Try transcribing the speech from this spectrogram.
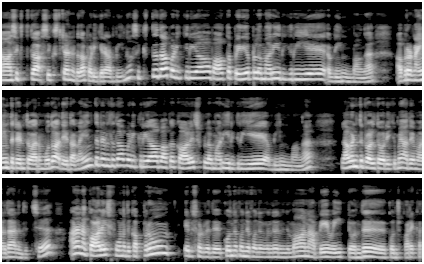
நான் சிக்ஸ்த்து தான் சிக்ஸ்த் ஸ்டாண்டர்ட் தான் படிக்கிறேன் அப்படின்னா சிக்ஸ்த்து தான் படிக்கிறியா? பார்க்க பெரிய பிள்ளை மாதிரி இருக்கிறியே அப்படின்பாங்க அப்புறம் நைன்த்து டென்த்து வரும்போது அதே தான் நைன்த்து டென்த்து தான் படிக்கிறியா? பார்க்க காலேஜ் பிள்ளை மாதிரி இருக்கிறியே அப்படின்பாங்க லெவன்த்து டுவெல்த்து வரைக்குமே அதே மாதிரி தான் இருந்துச்சு. ஆனால் நான் காலேஜ் போனதுக்கப்புறம் எப்படி சொல்கிறது கொஞ்சம் கொஞ்சம் கொஞ்சம் கொஞ்சம் கொஞ்சமாக நான் அப்படியே வெயிட் வந்து கொஞ்சம் குறைக்க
